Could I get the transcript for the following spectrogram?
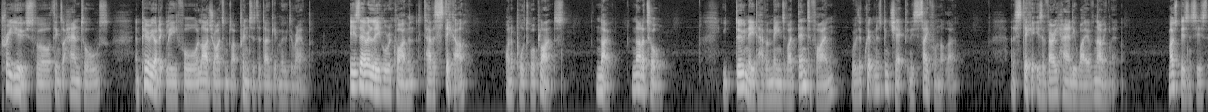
pre-use for things like hand tools and periodically for larger items like printers that don't get moved around. Is there a legal requirement to have a sticker on a portable appliance? No, none at all. You do need to have a means of identifying whether the equipment has been checked and is safe or not though. And a sticker is a very handy way of knowing that. Most businesses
